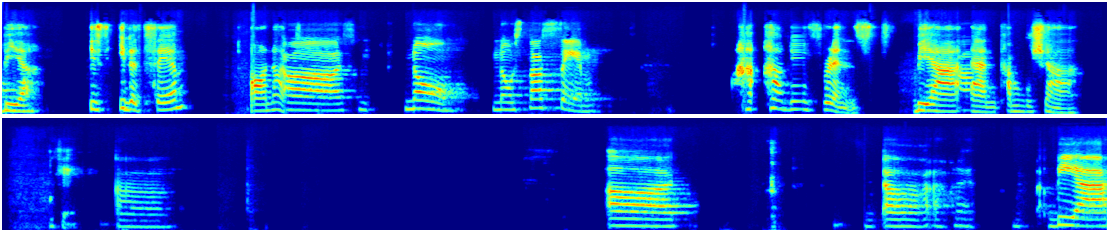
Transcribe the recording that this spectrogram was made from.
Beer is it the same or not? Uh, no, no, it's not same. how, how different beer and kombucha? Okay. Uh, uh, uh, อะไรเบียร์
